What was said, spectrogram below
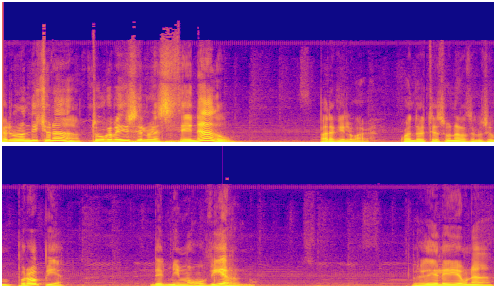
Pero no han dicho nada. Tuvo que pedírselo al Senado para que lo haga. Cuando esta es una resolución propia del mismo gobierno. El día leía una,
